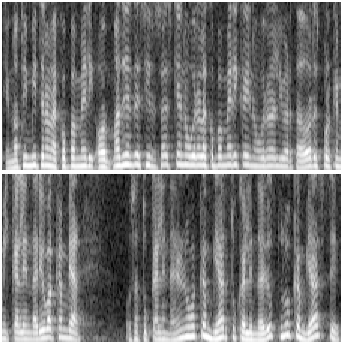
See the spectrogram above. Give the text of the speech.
que no te inviten a la Copa América. O más bien decir, ¿sabes qué? No voy a ir a la Copa América y no voy a ir a la Libertadores porque mi calendario va a cambiar. O sea, tu calendario no va a cambiar. Tu calendario tú lo cambiaste.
